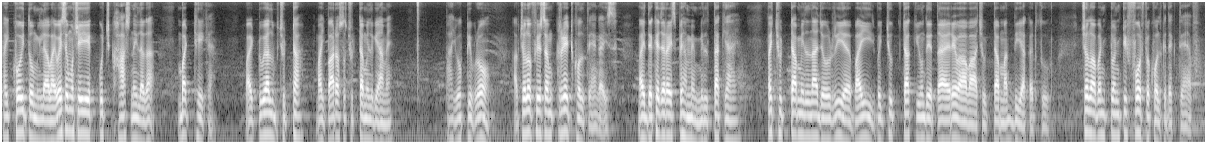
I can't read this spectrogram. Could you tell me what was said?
भाई, कोई तो मिला भाई। वैसे मुझे ये कुछ खास नहीं लगा बट ठीक है। भाई ट्वेल्व छुट्टा, भाई, बारह सौ छुट्टा मिल गया हमें। भाई ओपी ब्रो अब चलो फिर से हम क्रेट खोलते हैं गाइस भाई, देखे ज़रा इस पर हमें मिलता क्या है। भाई, छुट्टा मिलना ज़रूरी है भाई। भाई, छुट्टा क्यों देता है? अरे वाह वाह, छुट्टा मत दिया कर तू। चलो, अब हम ट्वेंटी फोर पे खोल के देखते हैं अब।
